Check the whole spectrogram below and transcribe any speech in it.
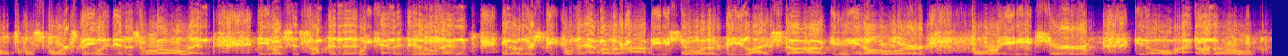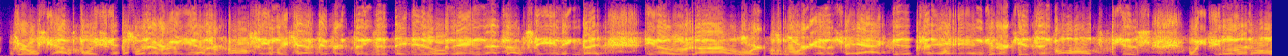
multiple sports. Bailey did as well, and you know, it's just something that we kind of do. And you know, there's people that have other hobbies, you know, whether it be livestock, you know, or 4-H or you know I don't know Girl Scouts, Boy Scouts, whatever. I mean, other all families have different things that they do, and, and that's outstanding. But you know, uh, we're we're going to stay active and, and get our kids involved because we feel that all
